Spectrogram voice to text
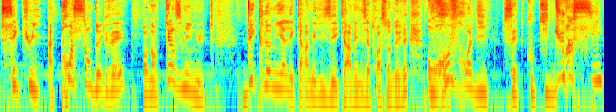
C'est cuit à 300 degrés pendant 15 minutes. Dès que le miel est caramélisé et caramélisé à 300 degrés, on refroidit cette couque qui durcit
